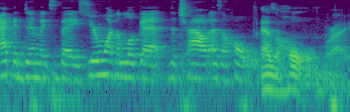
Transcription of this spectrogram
academics based. You're wanting to look at the child as a whole. As a whole, right.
